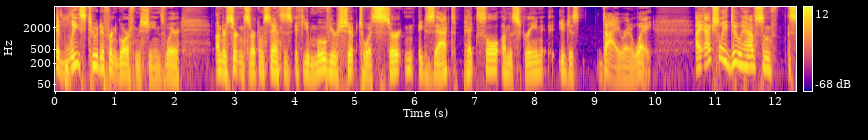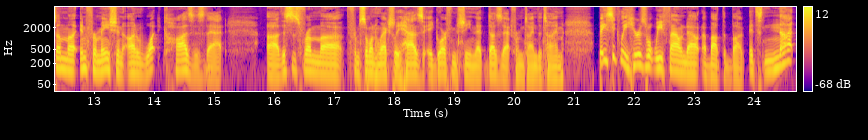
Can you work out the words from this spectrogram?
at least two different Gorf machines where, under certain circumstances, if you move your ship to a certain exact pixel on the screen, you just die right away. I actually do have some some uh, information on what causes that. Uh, this is from uh, from someone who actually has a Gorf machine that does that from time to time. Basically, here's what we found out about the bug. It's not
